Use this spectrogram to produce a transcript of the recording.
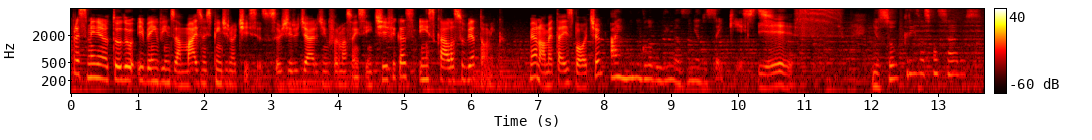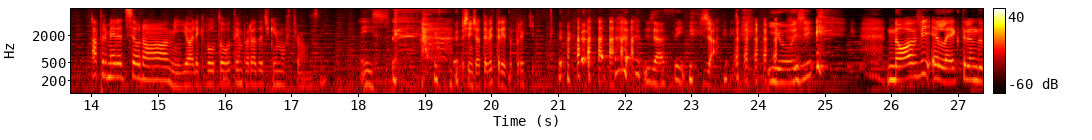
pra esse menino tudo e bem-vindos a mais um Spin de Notícias, o seu giro diário de informações científicas em escala subatômica. Meu nome é Thaís Botia. A imunoglobulinazinha do Seikist. Yes! E eu sou Cris Vasconcelos. A primeira de seu nome, e olha que voltou a temporada de Game of Thrones, hein? Isso. Gente, já teve treta por aqui. Já sim. Já. E hoje 9 Electron do,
